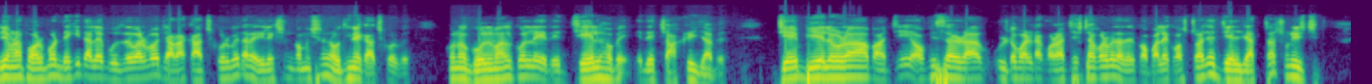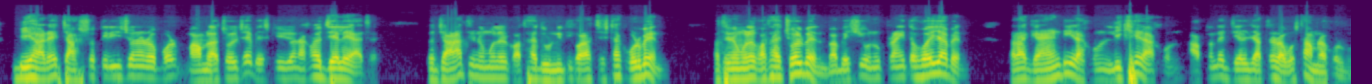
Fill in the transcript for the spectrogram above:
যদি আমরা পরপর দেখি, তাহলে বুঝতে পারব যারা কাজ করবে, তারা ইলেকশন কমিশনের অধীনে কাজ করবে। কোনো গোলমাল করলে এদের জেল হবে, এদের চাকরি যাবে। যে বিএলওরা বা যে অফিসাররা উল্টোপাল্টা করার চেষ্টা করবে, তাদের কপালে কষ্ট আছে, জেল যাত্রা সুনিশ্চিত। বিহারে চারশো তিরিশ জনের ওপর মামলা চলছে, বেশ কিছু জন এখনও জেলে আছে। তো যারা তৃণমূলের কথায় দুর্নীতি করার চেষ্টা করবেন বা তৃণমূলের কথায় চলবেন বা বেশি অনুপ্রাণিত হয়ে যাবেন তারা গ্যারান্টি রাখুন লিখে রাখুন আপনাদের জেল যাত্রার ব্যবস্থা আমরা করব।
